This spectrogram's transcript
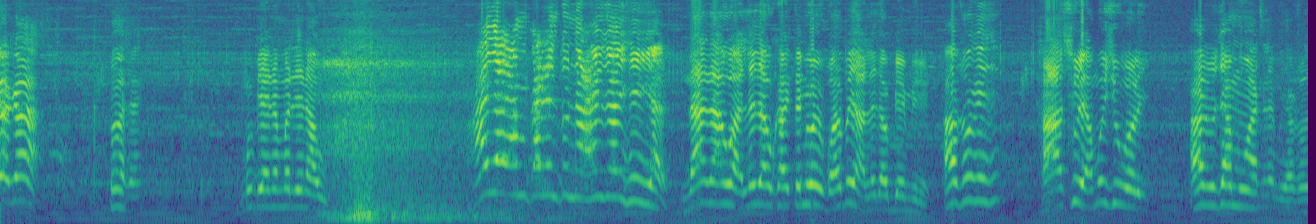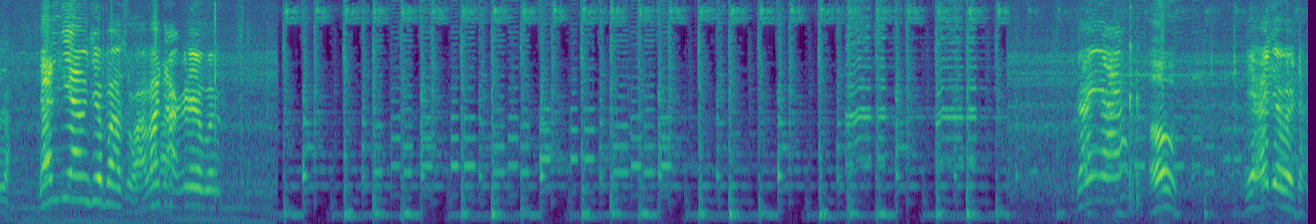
કાકા. શું હું બે નંબર જઈને આવું. હા યાર આમ કરીને તું નાહી જાય છે યાર. ના ના આવું હાલે જાવ ખાલી. તમે ઊભા ભાઈ હાલે જાવ બે મિનિટ. આ શું કે છે? હા શું એમ શું વળી? આ રોજા હું આટલે બેઠો જા જલ્દી આવજે પાછો. આવા ટાકડે હવ એ હાજર બેટા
